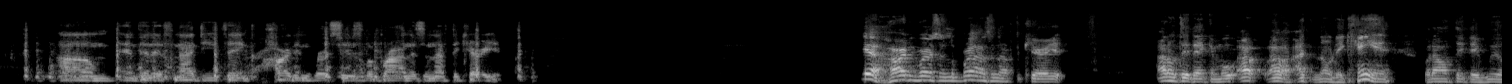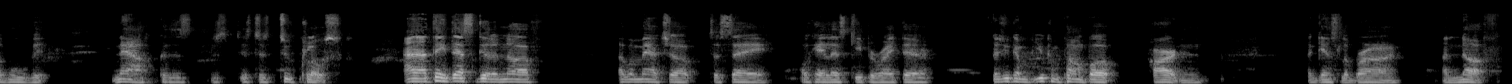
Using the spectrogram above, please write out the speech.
Um, and then if not, do you think Harden versus LeBron is enough to carry it? Yeah, Harden versus LeBron's enough to carry it. I don't think they can move. I, I, I know they can, but I don't think they will move it now because it's, it's it's just too close. And I think that's good enough of a matchup to say, okay, let's keep it right there. Because you can you can pump up Harden against LeBron enough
